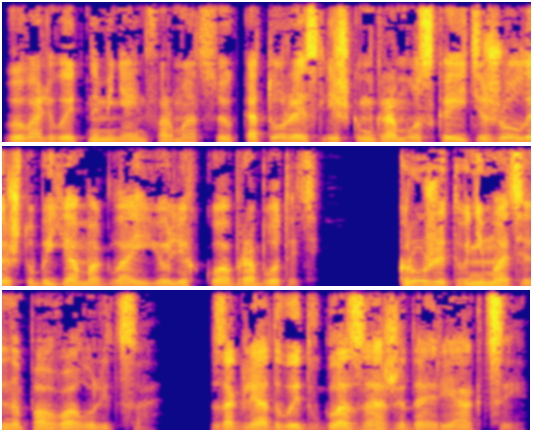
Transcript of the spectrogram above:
Вываливает на меня информацию, которая слишком громоздкая и тяжелая, чтобы я могла ее легко обработать кружит внимательно по овалу лица, заглядывает в глаза, ожидая реакции.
